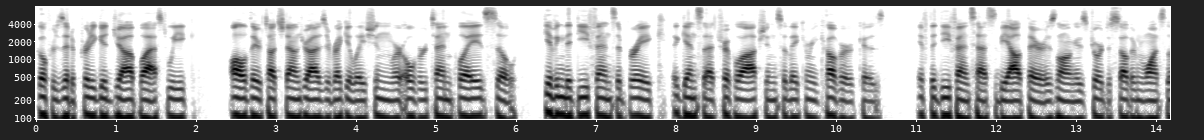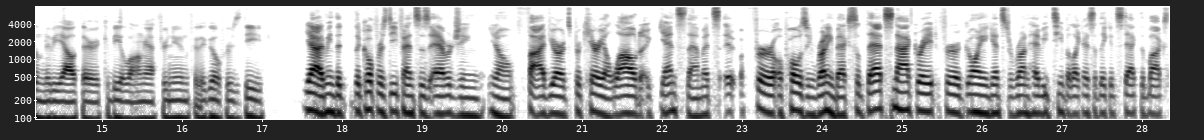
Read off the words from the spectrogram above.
Gophers did a pretty good job last week. All of their touchdown drives of regulation were over 10 plays, so giving the defense a break against that triple option so they can recover because if the defense has to be out there as long as Georgia Southern wants them to be out there. It could be a long afternoon for the Gophers D. Yeah, I mean the the Gophers defense is averaging you know five yards per carry allowed against them. It's it, for opposing running backs, so that's not great for going against a run heavy team. But like I said, they could stack the box.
